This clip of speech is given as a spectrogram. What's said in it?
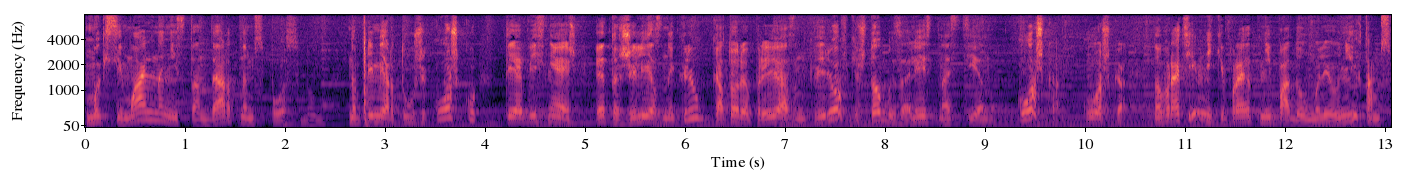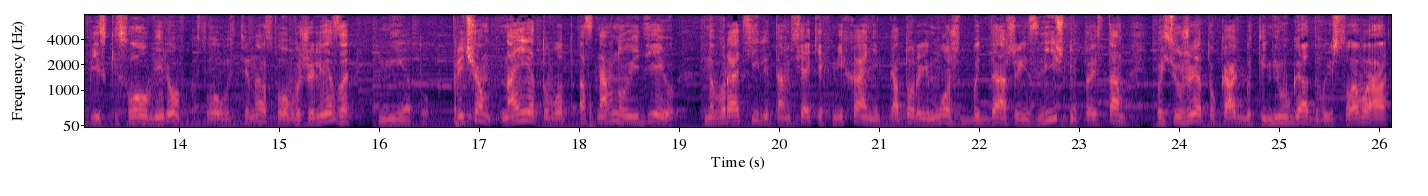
максимально нестандартным способом. Например, ту же кошку ты объясняешь, это железный крюк, который привязан к веревке, чтобы залезть на стену. Кошка – кошка. Но противники про это не подумали. У них там в списке слово веревка, слово стена, слово железо нету. Причем на эту вот основную идею наворотили там всяких механик, которые, может быть, даже излишни. То есть там по сюжету как бы ты не угадываешь слова,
